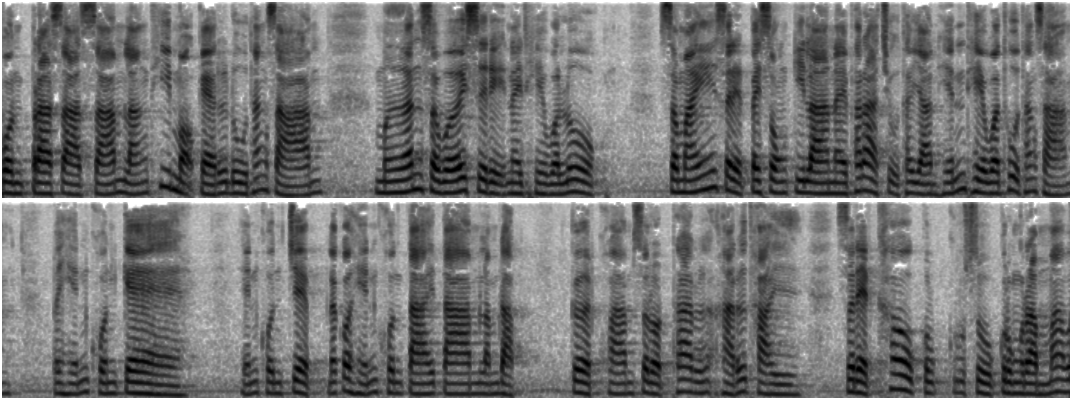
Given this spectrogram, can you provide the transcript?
บนปราศาสตร์สามหลังที่เหมาะแก่ฤดูทั้งสามเหมือนเสวยสิริในเทวโลก สมัยเสด็จไปทรงกีฬาในพระราชุทยานเห็นเทวทูตทั้งสามไปเห็นคนแก่ เห็นคนเจ็บแล้วก็เห็นคนตายตามลำดับ เกิดความสลดพระหฤทัยเสด็จเข้าสู่กรุงรัมมาว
